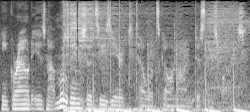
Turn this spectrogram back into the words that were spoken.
the ground is not moving, so it's easier to tell what's going on distance-wise.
